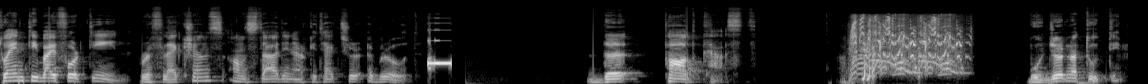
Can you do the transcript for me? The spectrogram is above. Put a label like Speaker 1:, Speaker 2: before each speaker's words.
Speaker 1: 20 by 14 Reflections on Studying Architecture Abroad. The podcast. Buongiorno a tutti.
